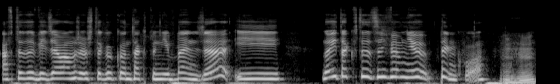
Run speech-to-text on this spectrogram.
a wtedy wiedziałam, że już tego kontaktu nie będzie i no i tak wtedy coś we mnie pękło. Mhm.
